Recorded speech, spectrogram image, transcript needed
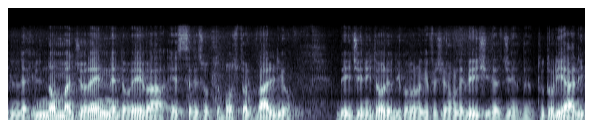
il, il, non maggiorenne doveva essere sottoposto al vaglio dei genitori o di coloro che facevano le veci tutoriali,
